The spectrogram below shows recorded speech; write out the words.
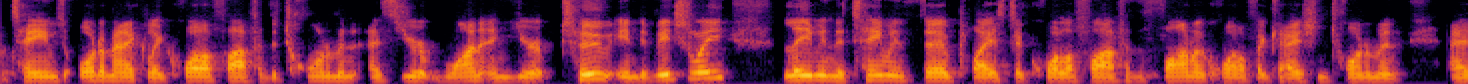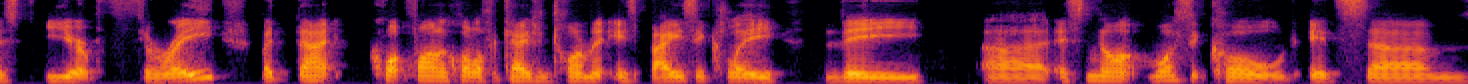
teams automatically qualify for the tournament as Europe 1 and Europe 2 individually, leaving the team in third place to qualify for the final qualification tournament as Europe 3. But that final qualification tournament is basically basically the uh, it's not what's it called? It's um,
